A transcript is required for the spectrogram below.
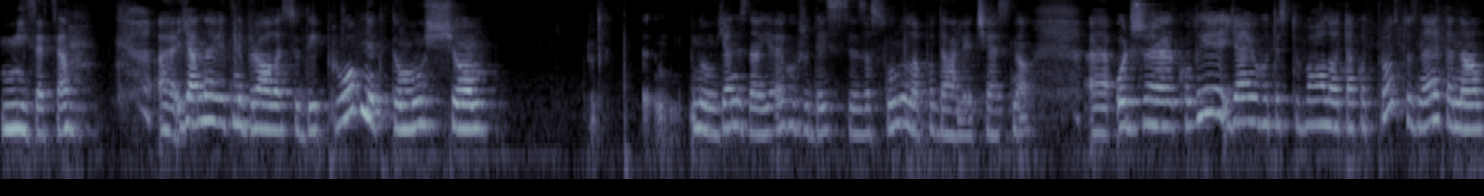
місяця. Е, Я навіть не брала сюди пробник, тому що, е, ну, я не знаю, я його вже десь засунула подалі, чесно. Е, Отже, коли я його тестувала так от просто, знаєте, на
